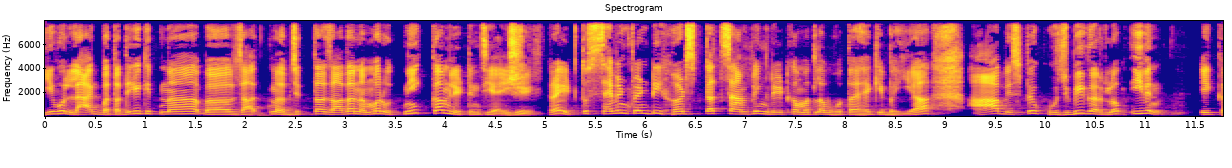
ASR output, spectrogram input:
ये वो लैग बताती है कि कितना मतलब जितना ज़्यादा नंबर उतनी कम लेटेंसी आएगी। राइट तो 720 हर्ट्ज टच सैम्पलिंग रेट का मतलब होता है कि भैया आप इस पर कुछ भी कर लो इवन एक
